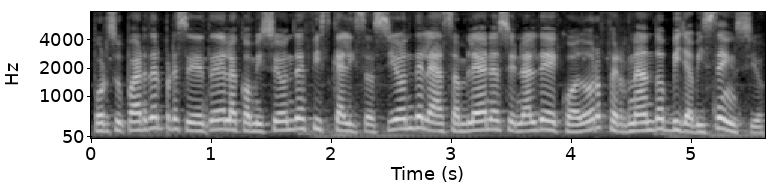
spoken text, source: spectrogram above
Por su parte, el presidente de la Comisión de Fiscalización de la Asamblea Nacional de Ecuador, Fernando Villavicencio,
